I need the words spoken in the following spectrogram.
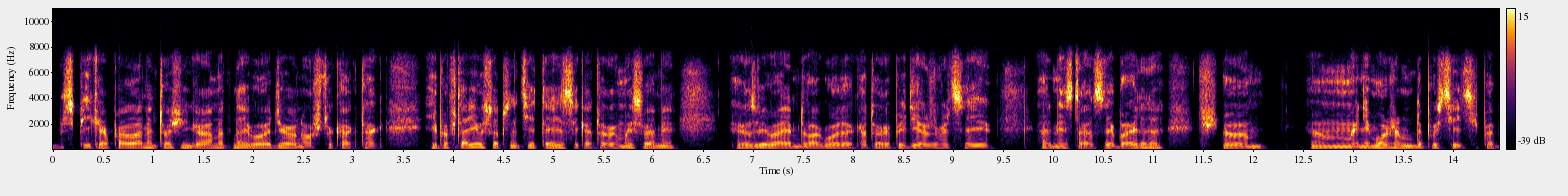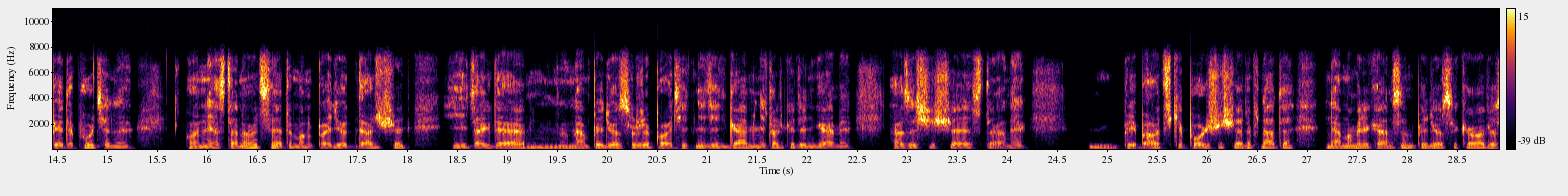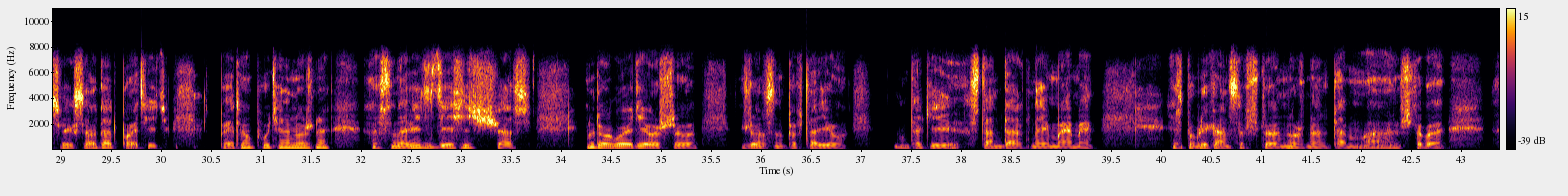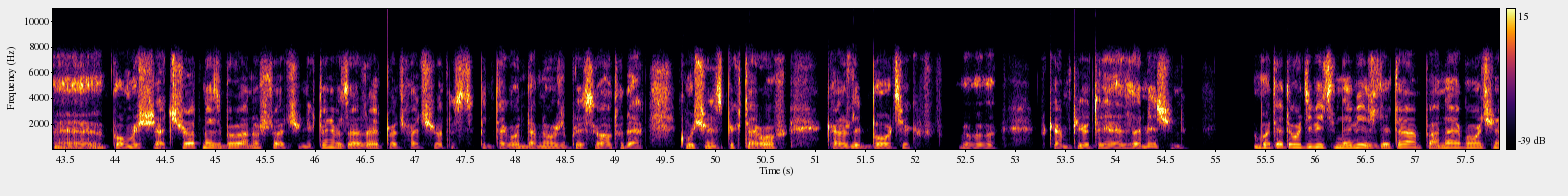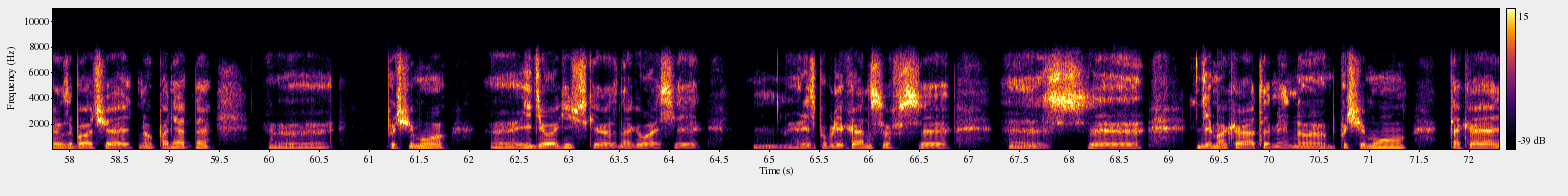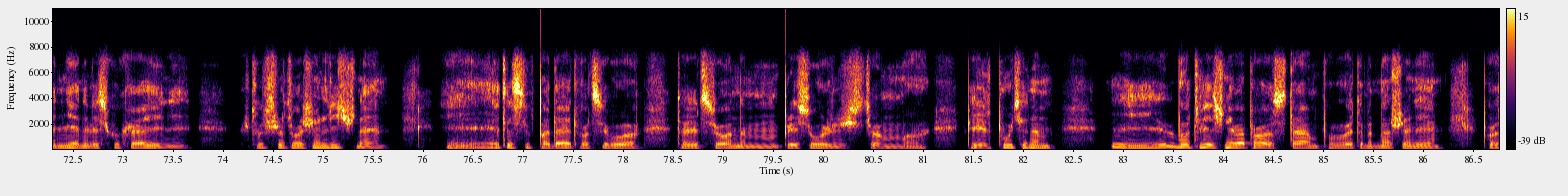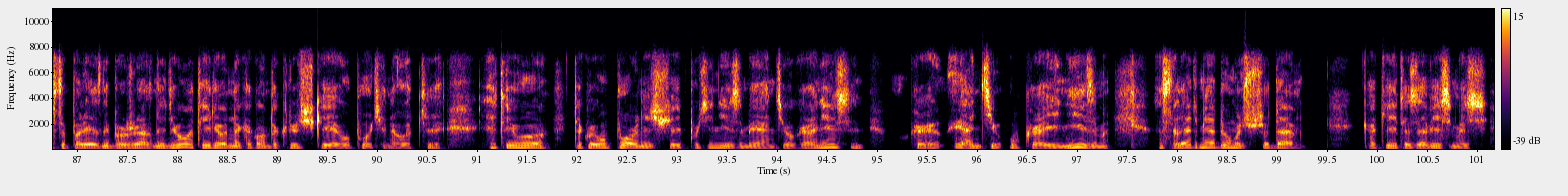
спикер парламента очень грамотно его одернул, что как так. И повторил, собственно, те тезисы, которые мы с вами развиваем два года, которые придерживается и администрация Байдена, что мы не можем допустить победы Путина, он не остановится на этом, он пойдет дальше, и тогда нам придется уже платить не деньгами, не только деньгами, а защищая страны Прибалтики, Польши, членов НАТО, нам, американцам, придется кровью своих солдат платить. Поэтому Путина нужно остановить здесь и сейчас. Ну, другое дело, что Джонсон повторил такие стандартные мемы республиканцев, что нужно там, а, чтобы э, помощь, отчетность была. Ну что, никто не возражает против отчетности. Пентагон давно уже присылал туда кучу инспекторов, каждый болтик в, в, в компьютере замечен. Вот эта удивительная вещь для Трампа, она его очень разоблачает. Ну, понятно, э, почему э, идеологические разногласия республиканцев с, с демократами. Но почему такая ненависть к Украине? Тут что-то очень личное. И это совпадает вот с его традиционным прислужничеством э, перед Путиным. И вот вечный вопрос, Трамп в этом отношении просто полезный буржуазный идиот или он на каком-то крючке у Путина. Вот э, это его такой упорнейший путинизм и антиукраинизм, антиукраинизм заставляет меня думать, что да, какие-то зависимости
